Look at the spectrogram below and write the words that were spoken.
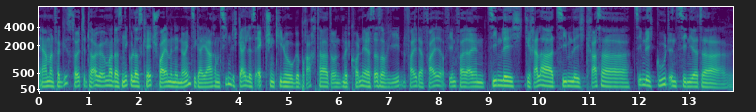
Ja, man vergisst heutzutage immer, dass Nicolas Cage vor allem in den 90er Jahren ziemlich geiles Action-Kino gebracht hat und mit Con Air ist das auf jeden Fall der Fall. Auf jeden Fall ein ziemlich greller, ziemlich krasser, ziemlich gut inszenierter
